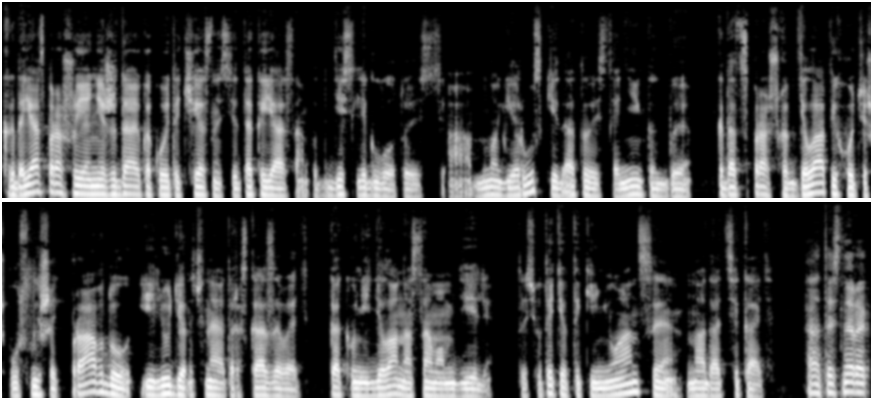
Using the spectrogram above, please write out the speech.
Когда я спрашиваю, я не ожидаю какой-то честности, так и я сам. Вот здесь легло, то есть а многие русские, да, то есть они как бы когда ты спрашиваешь, как дела, ты хочешь услышать правду, и люди начинают рассказывать, как у них дела на самом деле. То есть вот эти вот такие нюансы надо отсекать. А, то есть, наверное,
